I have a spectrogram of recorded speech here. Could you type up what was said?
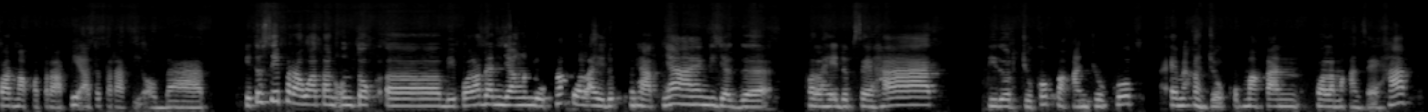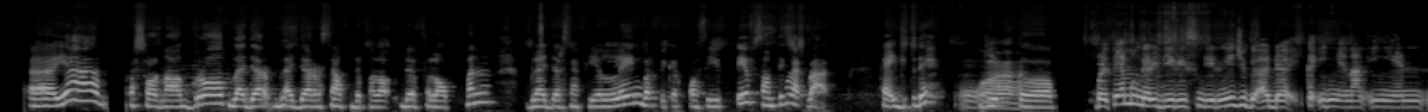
farmakoterapi atau terapi obat. Itu sih perawatan untuk uh, bipolar dan jangan lupa pola hidup sehatnya yang dijaga. Pola hidup sehat, tidur cukup, makan cukup, eh makan cukup, makan pola makan sehat, uh, ya personal growth, belajar belajar self development, belajar self healing, berpikir positif, something like that. Kayak gitu deh. Wah. Gitu. Berarti emang dari diri sendirinya juga ada keinginan ingin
